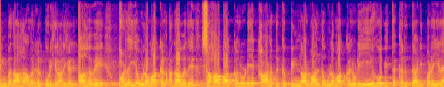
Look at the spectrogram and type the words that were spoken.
என்பதாக அவர்கள் கூறுகிறார்கள். ஆகவே பழைய உலமாக்கள் அதாவது சஹாபாக்களுடைய காலத்துக்கு பின்னால் வாழ்ந்த உலமாக்களுடைய ஏகோபித்த கருத்து அடிப்படையில்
